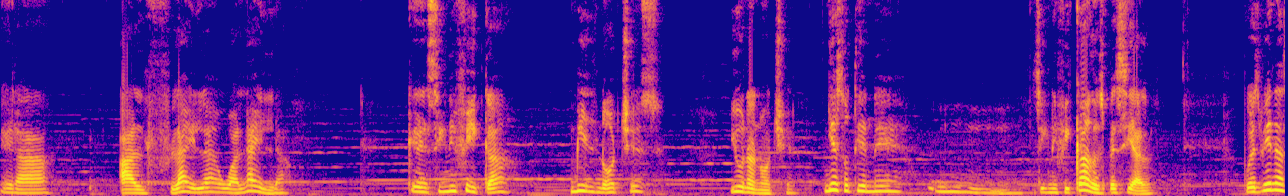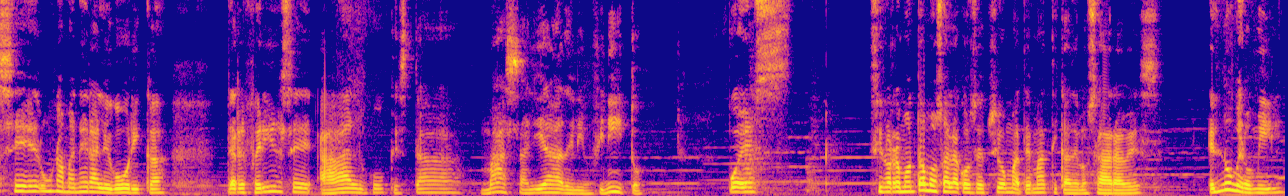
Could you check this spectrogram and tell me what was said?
era Al-Flaila o Alaila, que significa mil noches y una noche. Y esto tiene un significado especial, pues viene a ser una manera alegórica de referirse a algo que está más allá del infinito. Pues, si nos remontamos a la concepción matemática de los árabes, el número mil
